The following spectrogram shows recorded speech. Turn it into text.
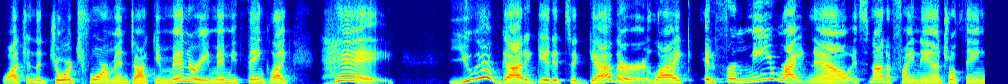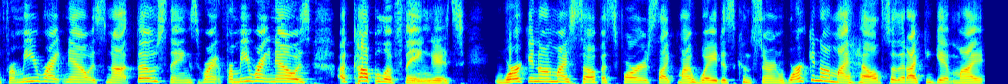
watching the George Foreman documentary made me think like, hey, you have got to get it together. Like, and for me right now, it's not a financial thing. For me right now, it's not those things. Right. For me right now is a couple of things. It's working on myself as far as like my weight is concerned, working on my health so that I can get my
